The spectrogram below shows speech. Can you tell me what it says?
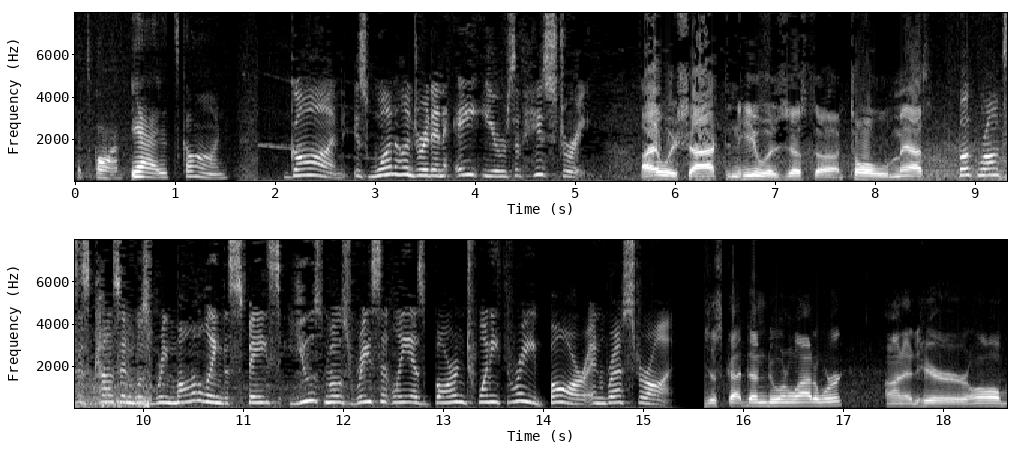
It's gone. yeah, it's gone. Gone is 108 years of history. I was shocked, and he was just a total mess. Buck Rocks' cousin was remodeling the space used most recently as Barn 23 bar and restaurant. Just got done doing a lot of work on it here all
